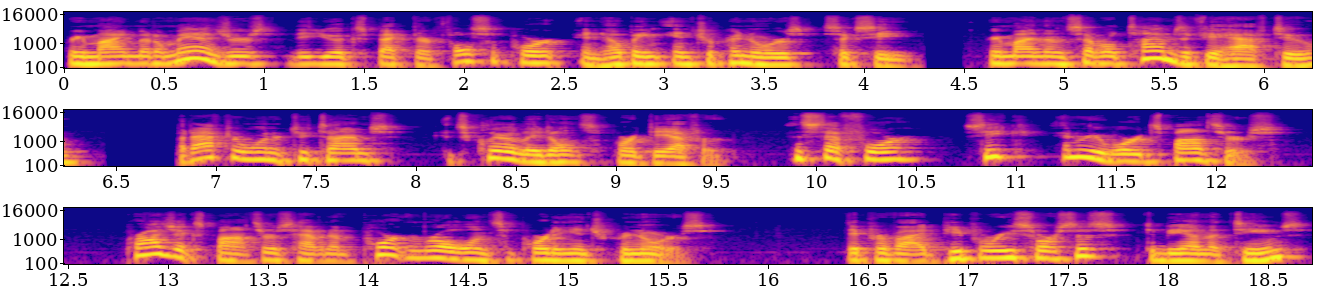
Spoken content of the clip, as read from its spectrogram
Remind middle managers that you expect their full support in helping entrepreneurs succeed. Remind them several times if you have to, but after one or two times, it's clear they don't support the effort. And step four, seek and reward sponsors. Project sponsors have an important role in supporting entrepreneurs. They provide people resources to be on the teams,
